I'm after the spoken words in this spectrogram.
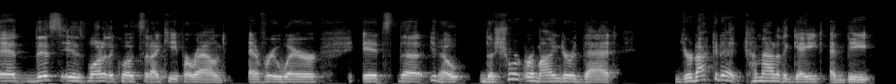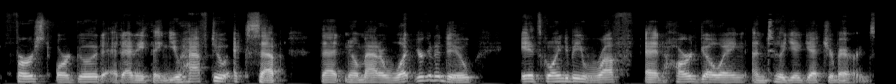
And this is one of the quotes that I keep around everywhere. It's the, you know, the short reminder that you're not going to come out of the gate and be first or good at anything. You have to accept that no matter what you're going to do, it's going to be rough and hard going until you get your bearings.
